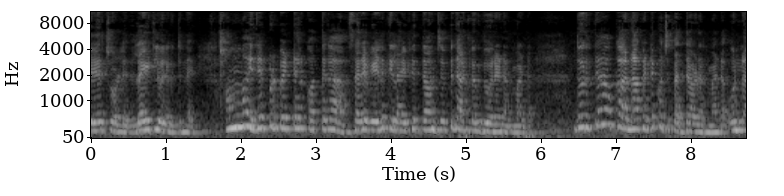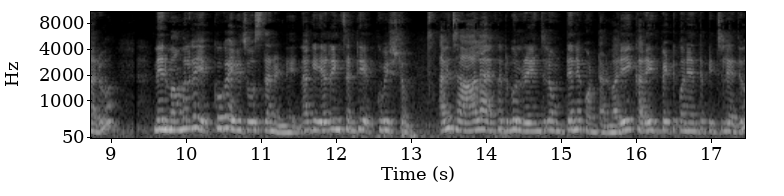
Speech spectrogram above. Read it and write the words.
పేరు చూడలేదు. లైట్లు వెలుగుతున్నాయి. అమ్మ ఇది ఎప్పుడు పెట్టారు కొత్తగా? సరే వీళ్ళకి లైఫ్ ఇద్దామని చెప్పి దాంట్లోకి దూరాను అనమాట దూరితే ఒక నాకంటే కొంచెం పెద్దవాడు అనమాట ఉన్నారు. నేను మామూలుగా ఎక్కువగా ఇవి చూస్తానండి. నాకు ఇయర్ రింగ్స్ అంటే ఎక్కువ ఇష్టం. అవి చాలా అఫోర్డబుల్ రేంజ్లో ఉంటేనే కొంటాను. మరీ ఖరీదు పెట్టుకునేంత పిచ్చి లేదు.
